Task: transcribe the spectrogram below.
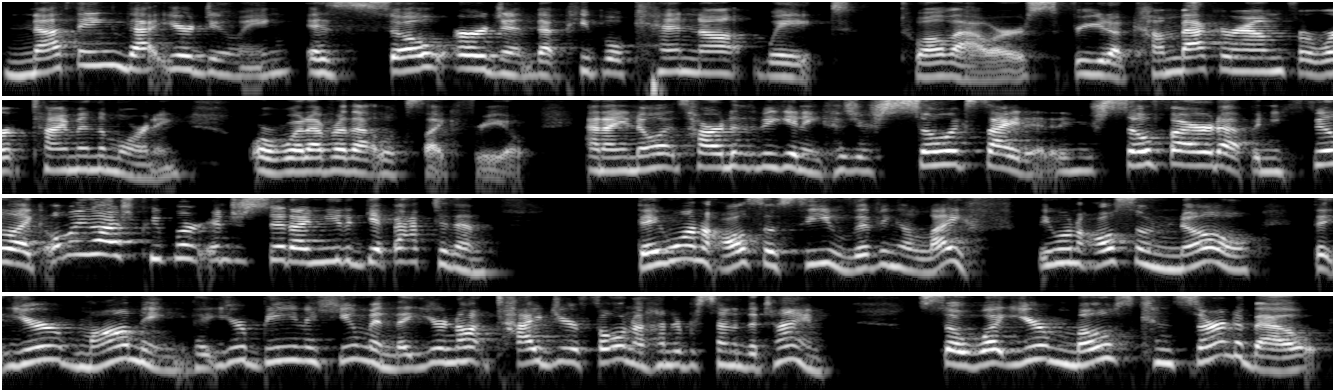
Nothing that you're doing is so urgent that people cannot wait 12 hours for you to come back around for work time in the morning or whatever that looks like for you. And I know it's hard at the beginning because you're so excited and you're so fired up and you feel like, oh my gosh, people are interested. I need to get back to them. They want to also see you living a life. They want to also know that you're momming, that you're being a human, that you're not tied to your phone 100% of the time. So, what you're most concerned about,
